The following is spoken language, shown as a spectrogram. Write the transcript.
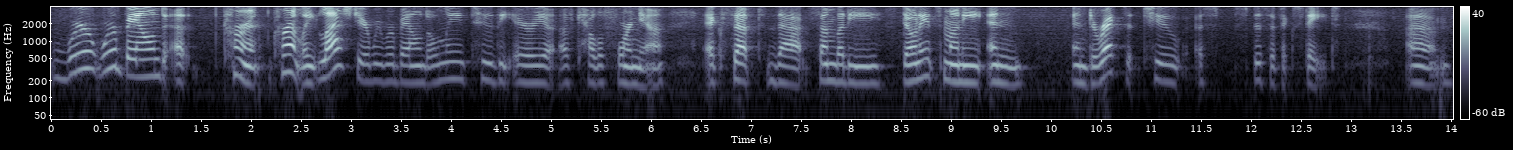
we're we're bound at current currently. Last year we were bound only to the area of California, except that somebody donates money and and directs it to a specific state. Um,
